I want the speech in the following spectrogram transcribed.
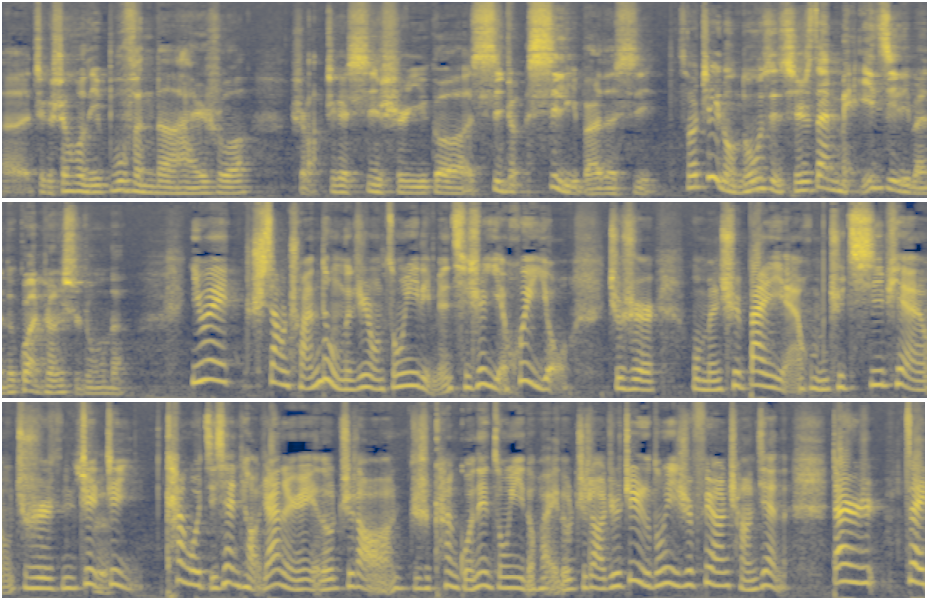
呃，这个生活的一部分呢，还是说，是吧？这个戏是一个戏中戏里边的戏，所以这种东西，其实在每一集里边都贯穿始终的。因为像传统的这种综艺里面，其实也会有，就是我们去扮演，我们去欺骗，就是这这看过《极限挑战》的人也都知道啊，就是看国内综艺的话也都知道，就是这个东西是非常常见的。但是在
